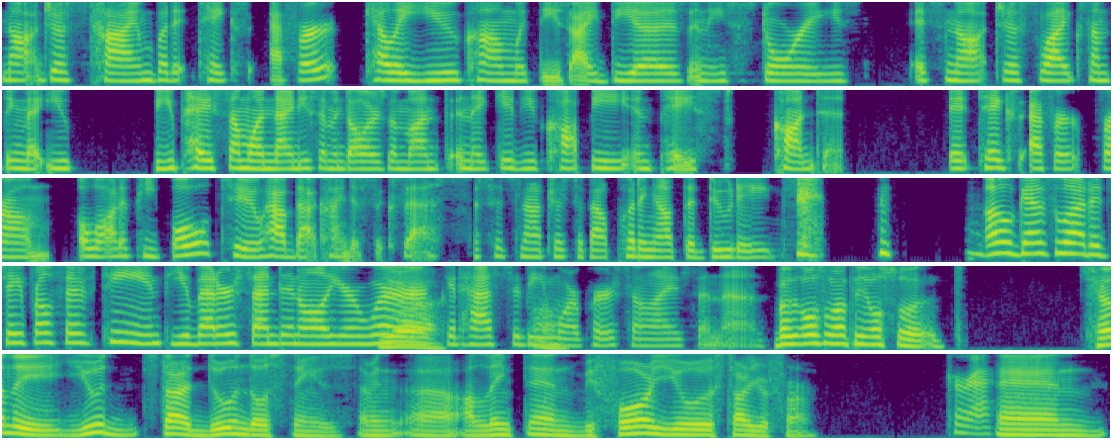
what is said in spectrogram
not just time, but it takes effort. Kelly, you come with these ideas and these stories. It's not just like something that you you pay someone $97 a month and they give you copy and paste content it takes effort from a lot of people to have that kind of success. It's not just about putting out the due dates. oh, guess what? It's April 15th. You better send in all your work. Yeah. It has to be oh. more personalized than that. But also, I think also, Kelly, you start doing those things, I mean, uh, on LinkedIn before you start your firm. Correct. And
